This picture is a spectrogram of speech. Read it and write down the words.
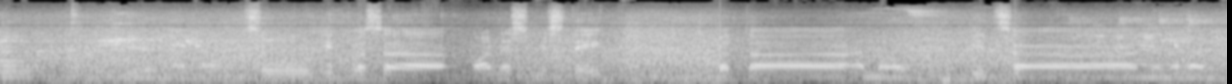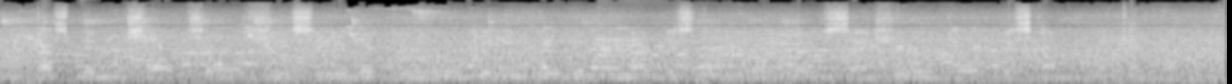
vote here. So it was a honest mistake, but uh, ano, it's a, ano naman, it has been resolved. So she's able to be included in our list of voters and she will vote this coming weekend.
